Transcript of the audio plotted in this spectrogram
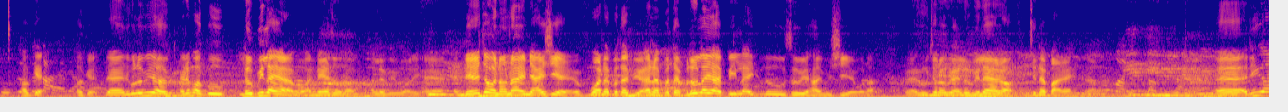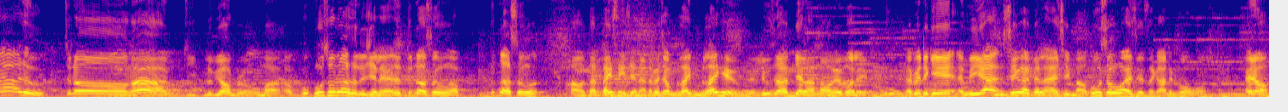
ဟုတ်ကဲ့ဟုတ်ကဲ့အဲဒီလိုမျိုးအဲ့ဒီမှာကိုလှုပ်ပေးလိုက်ရတာပေါ့အနည်းဆုံးတော့အဲ့လိုမျိုးပေါ့လေအဲအနည်းတော့နောက်နောက်အများကြီးရှိရယ်ဘွားနဲ့ပတ်သက်ပြီးအဲ့ဒါပတ်သက်ဘယ်လိုလိုက်ရပေးလိုက်လို့ဆိုရဟာမျိုးရှိရယ်ပေါ့နော်အခုကျွန်တော်ပြန်လှုပ်ပေးလိုက်ရတော့ကျင်းတတ်ပါတယ်အဲအဓိကအဲ့လိုကျွန်တော်ကဒီဘယ်လိုပြောမလို့ဟိုမှာဖိုးဆိုးတော့ဆိုလို့ရှိရင်လည်းသူ့နောက်ဆုံးသူ့နောက်ဆုံးဟာတာလိုက်စီချင်တာဒါပေမဲ့ကျွန်တော်မလိုက်မလိုက်ခဲ့ဘူးလူစားပြန်လာမှာပဲပေါ့လေဒါပေမဲ့တကယ်အမေကဆေးဝယ်ပြန်လာတဲ့အချိန်မှာဖိုးဆိုးဟောဆိုတဲ့စကားတစ်ခုပေါ့အဲ့တော့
